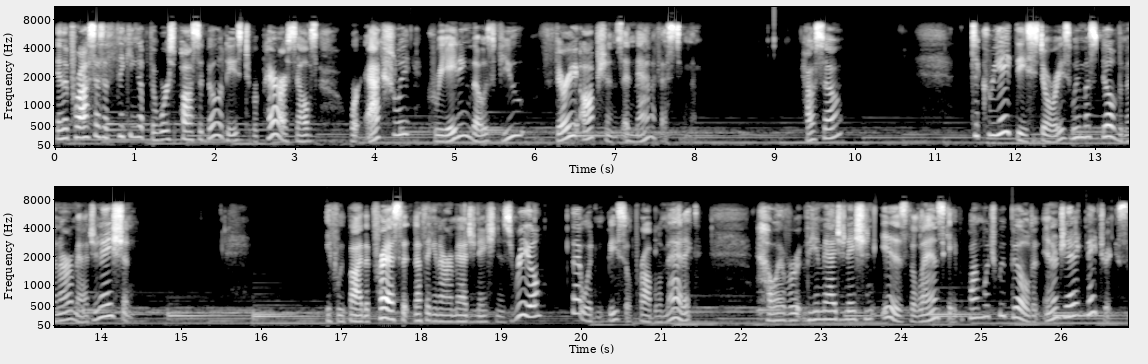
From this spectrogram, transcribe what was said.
in the process of thinking up the worst possibilities to prepare ourselves, we're actually creating those few very options and manifesting them? How so? To create these stories, we must build them in our imagination. If we buy the press that nothing in our imagination is real, that wouldn't be so problematic. However, the imagination is the landscape upon which we build an energetic matrix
